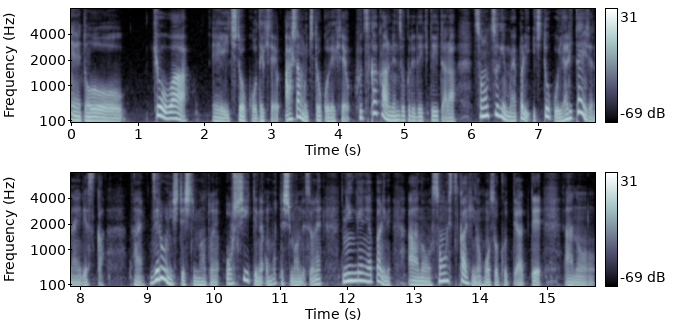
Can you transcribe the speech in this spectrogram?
えっ、ー、と、今日は、えー、1投稿できたよ。明日も1投稿できたよ。2日間連続でできていたら、その次もやっぱり1投稿やりたいじゃないですか。はい。ゼロにしてしまうとね、惜しいってね、思ってしまうんですよね。人間やっぱりね、あの、損失回避の法則ってあって、あの、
